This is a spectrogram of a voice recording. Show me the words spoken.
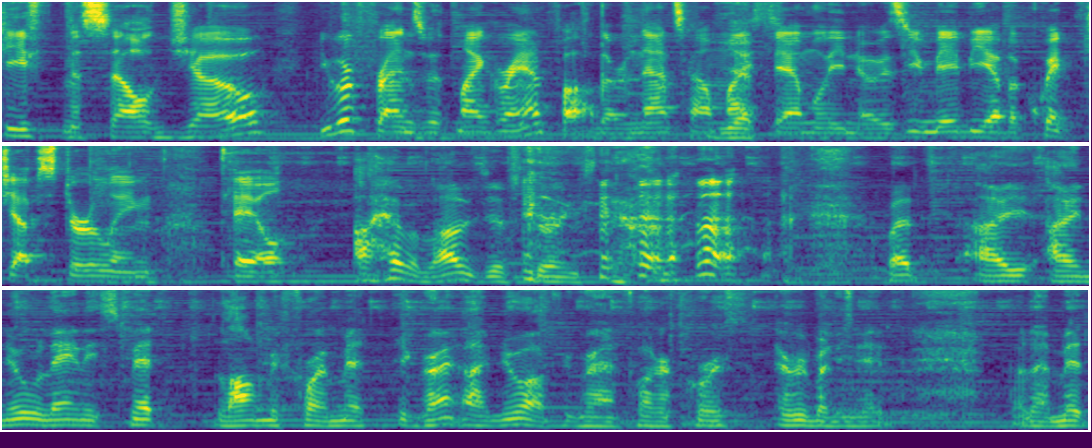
Chief Misel Joe, you were friends with my grandfather, and that's how my Yes. family knows you. Maybe you have a quick Geoff Stirling tale. I have a lot of Geoff Stirling stuff. but I, I knew Lanny Smith long before I met your grand. I knew of your grandfather, of course. Everybody did. But I met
